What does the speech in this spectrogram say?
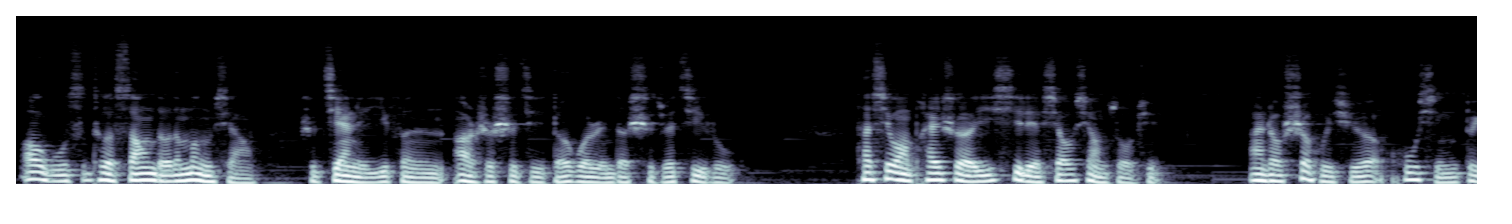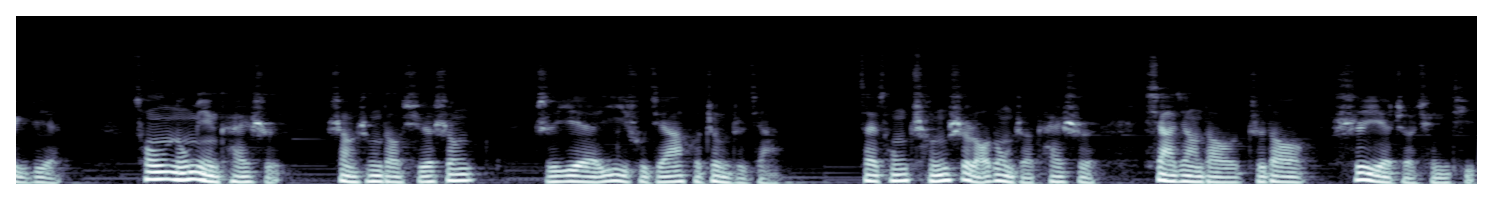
奥古斯特·桑德的梦想是建立一份二十世纪德国人的视觉记录。他希望拍摄一系列肖像作品，按照社会学弧形队列，从农民开始上升到学生、职业艺术家和政治家，再从城市劳动者开始下降到直到失业者群体。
